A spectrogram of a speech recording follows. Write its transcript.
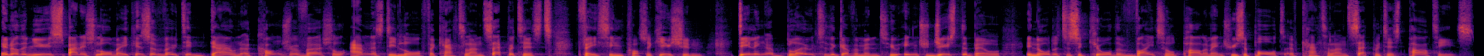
In other news, Spanish lawmakers have voted down a controversial amnesty law for Catalan separatists facing prosecution, dealing a blow to the government who introduced the bill in order to secure the vital parliamentary support of Catalan separatist parties.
